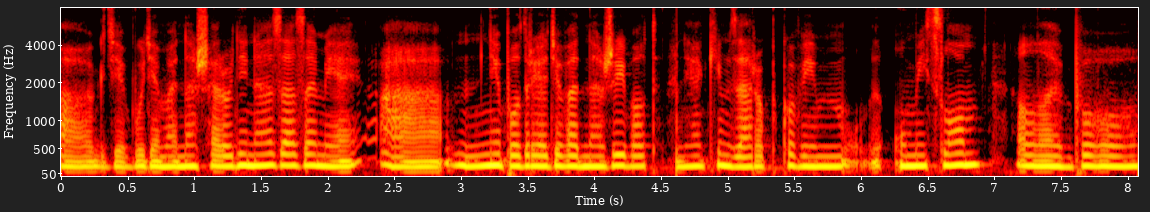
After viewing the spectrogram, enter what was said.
kde bude mať naša rodina zázemie a nepodriadovať na život nejakým zárobkovým úmyslom, lebo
